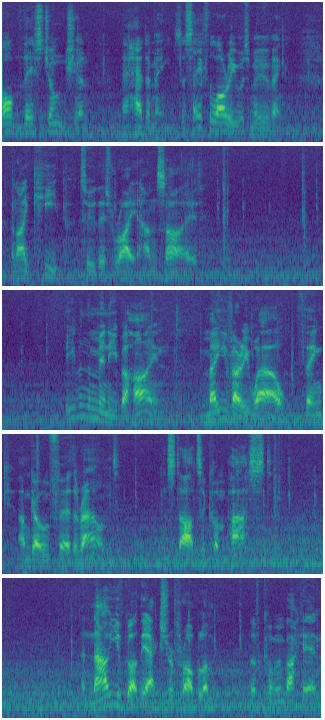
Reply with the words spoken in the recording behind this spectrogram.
of this junction ahead of me. So say if the lorry was moving and I keep to this right hand side, even the Mini behind may very well think I'm going further round and start to come past. And now you've got the extra problem of coming back in.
